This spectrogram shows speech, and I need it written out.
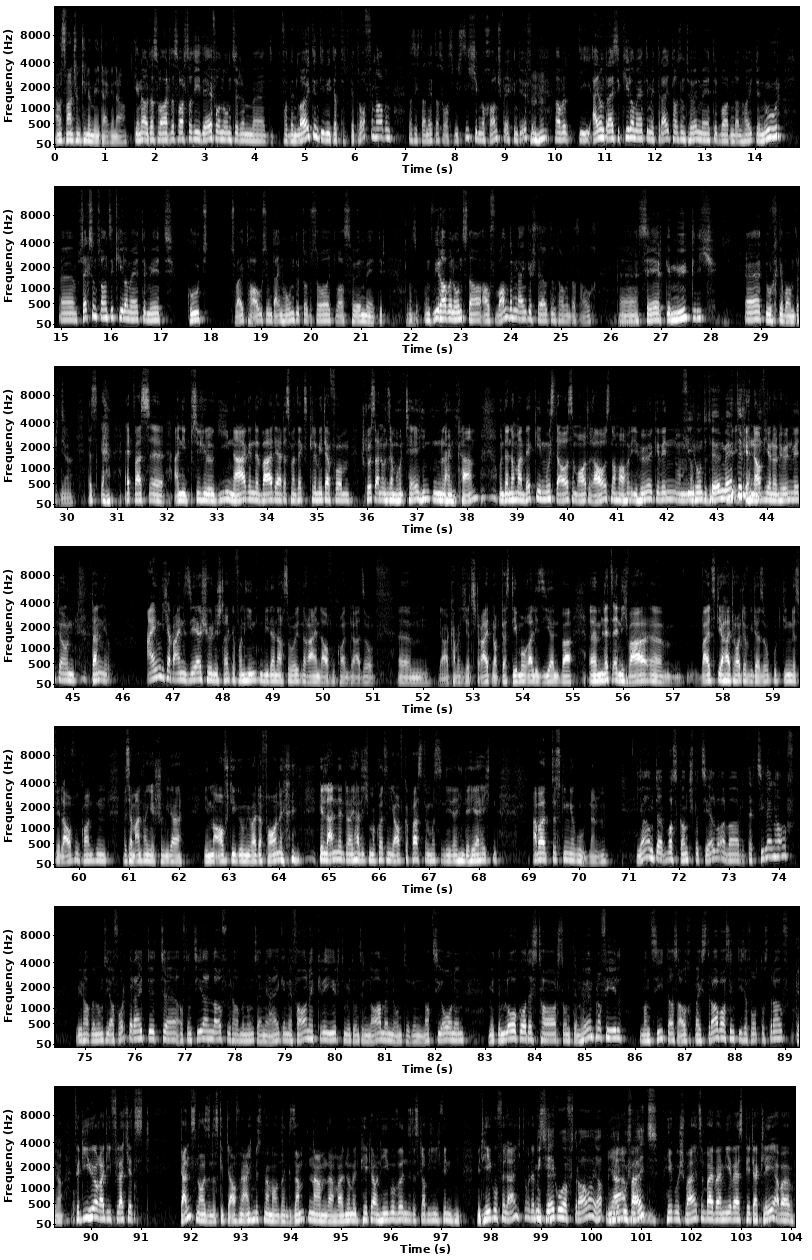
aber es waren schon Kilometer, genau. Genau, das war, das war so die Idee von unserem, äh, von den Leuten, die wir getroffen haben. Das ist dann etwas, was wir sicher noch ansprechen dürfen. Mhm. Aber die 31 Kilometer mit 3000 Höhenmeter waren dann heute nur äh, 26 Kilometer mit gut 2100 oder so etwas Höhenmeter. Genau. Also, und wir haben uns da auf Wandern eingestellt und haben das auch äh, sehr gemütlich äh, durchgewandert. Ja, das äh, etwas äh, an die Psychologie nagende war der, dass man sechs Kilometer vom Schluss an unserem Hotel hinten lang kam und dann nochmal weggehen musste aus dem Ort raus, nochmal die Höhe gewinnen. Um 400 noch, Höhenmeter? Genau, 400 Höhenmeter und dann eigentlich aber eine sehr schöne Strecke von hinten wieder nach Sulden reinlaufen konnte. Also ähm, ja, kann man sich jetzt streiten, ob das demoralisierend war. Ähm, letztendlich war, ähm, weil es dir halt heute wieder so gut ging, dass wir laufen konnten, bis am Anfang hier schon wieder im Aufstieg irgendwie weiter vorne gelandet. Da hatte ich mal kurz nicht aufgepasst und musste die dann hinterher hechten. Aber das ging ja gut. Dann. Ja, und äh, was ganz speziell war, war der Zieleinlauf. Wir haben uns ja vorbereitet äh, auf den Zieleinlauf. Wir haben uns eine eigene Fahne kreiert mit unseren Namen, unseren Nationen, mit dem Logo des Tars und dem Höhenprofil. Man sieht das auch bei Strava sind diese Fotos drauf. Genau. Für die Hörer, die vielleicht jetzt ganz neu sind, das gibt ja auch, eigentlich müssten wir mal unseren gesamten Namen sagen, weil nur mit Peter und Hego würden sie das, glaube ich, nicht finden. Mit Hego vielleicht? oder Mit Hego auf Strava, ja. ja Hego Schweiz. Hego Schweiz und bei, bei mir wäre es Peter Klee, aber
